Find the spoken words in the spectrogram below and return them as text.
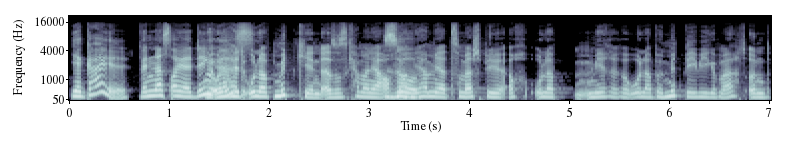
ja geil. Wenn das euer Ding Ja, oder ist. halt Urlaub mit Kind. Also das kann man ja auch So. machen. Wir haben ja zum Beispiel auch Urlaub, mehrere Urlaube mit Baby gemacht und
